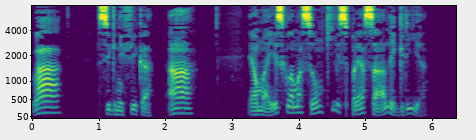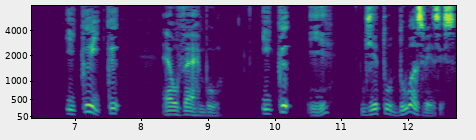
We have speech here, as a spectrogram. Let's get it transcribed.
わ Significa Ah. é uma exclamação que expressa alegria. Iku iku é o verbo iku ir dito duas vezes.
